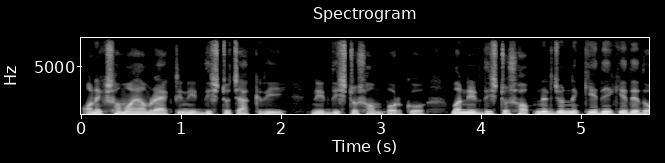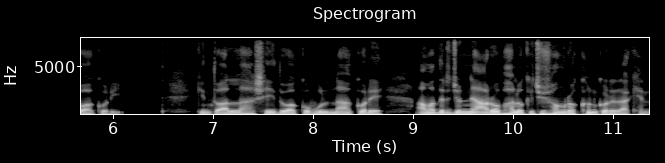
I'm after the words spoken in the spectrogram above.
অনেক সময় আমরা একটি নির্দিষ্ট চাকরি, নির্দিষ্ট সম্পর্ক বা নির্দিষ্ট স্বপ্নের জন্য কেঁদে কেঁদে দোয়া করি। কিন্তু আল্লাহ সেই দোয়া কবুল না করে আমাদের জন্য আরও ভালো কিছু সংরক্ষণ করে রাখেন।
